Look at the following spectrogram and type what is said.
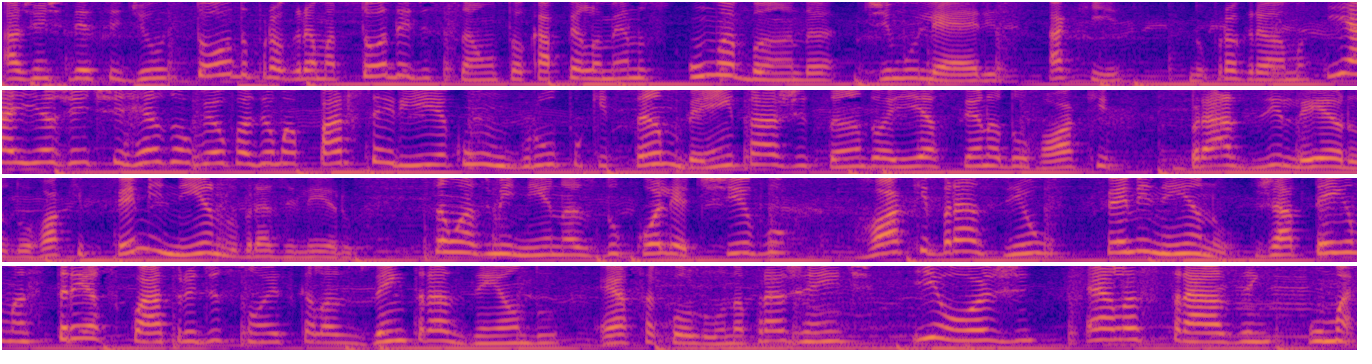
a gente decidiu todo o programa, toda edição, tocar pelo menos uma banda de mulheres aqui no programa. E aí a gente resolveu fazer uma parceria com um grupo que também está agitando aí a cena do rock brasileiro, do rock feminino brasileiro. São as meninas do coletivo Rock Brasil Feminino. Já tem umas três, quatro edições que elas vêm trazendo essa coluna pra gente e hoje elas trazem uma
